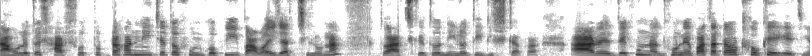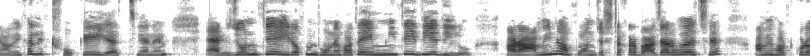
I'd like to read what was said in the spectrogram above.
না হলে তো ষাট সত্তর টাকার নিচে তো ফুলকপি পাওয়াই যাচ্ছিল না। তো আজকে তো নিল তিরিশ টাকা। আর দেখুন না, ধনে পাতাটাও ঠকে গেছি। আমি খালি ঠকেই যাচ্ছি, জানেন? একজনকে এইরকম ধনে পাতা এমনিতেই দিয়ে দিল। আর আমি না পঞ্চাশ টাকার বাজার হয়েছে, আমি হট করে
